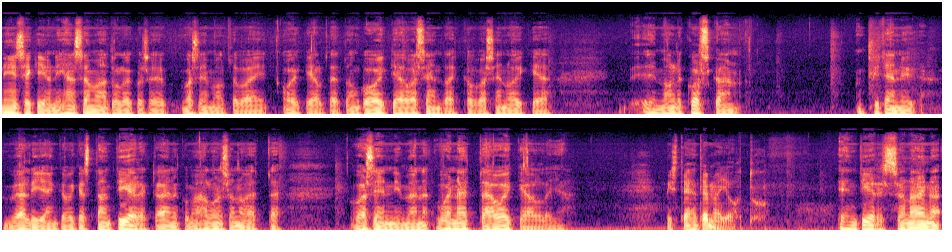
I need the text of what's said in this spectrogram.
Niin, sekin on ihan sama, tuleeko se vasemmalta vai oikealta, että onko oikea vasen tai vasen oikea. En ole koskaan pitänyt väliä, enkä oikeastaan tiedäkään, aina kun mä haluan sanoa, että vasen, niin mä voin näyttää oikealle. Ja... Mistähän tämä johtuu? En tiedä, se on aina,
